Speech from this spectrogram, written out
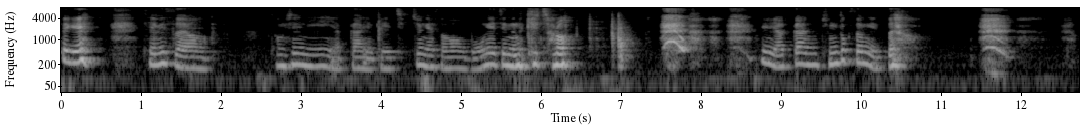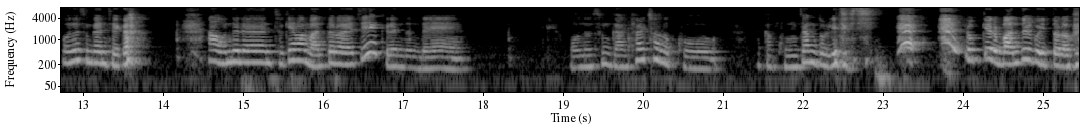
되게 재밌어요. 정신이 약간 이렇게 집중해서 멍해지는 느낌처럼 약간 중독성이 있어요. 어느 순간 제가 아 오늘은 두 개만 만들어야지 그랬는데 어느 순간 펼쳐놓고 약간 공장 돌리듯이 몇 개를 만들고 있더라고요.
